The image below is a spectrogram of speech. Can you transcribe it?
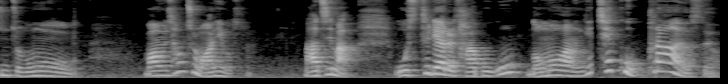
진짜 너무 마음에 상처를 많이 입었어요. 마지막 오스트리아를 다 보고 넘어간 게 체코 프라하였어요.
